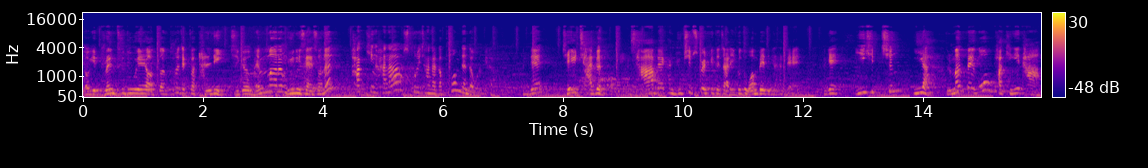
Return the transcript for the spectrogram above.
여기 브렌트우드의 어떤 프로젝트와 달리 지금 웬만한 unit에서는 parking 하나, storage 하나가 포함된다고 합니다. 근데 제일 작은 460 square feet짜리 그것도 one bed긴 한데 그게 20층 이하들만 빼고 parking이 다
